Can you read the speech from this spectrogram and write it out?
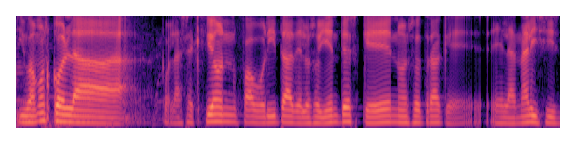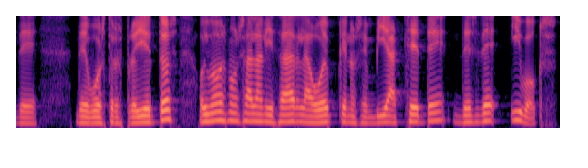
Y vamos con la, con la sección favorita de los oyentes, que no es otra que el análisis de, vuestros proyectos. Hoy vamos a analizar la web que nos envía Chete desde iVox.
